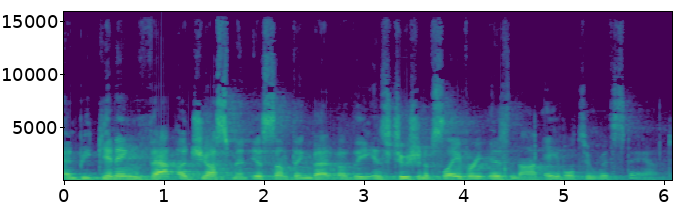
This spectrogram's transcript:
And beginning that adjustment is something that uh, the institution of slavery is not able to withstand.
